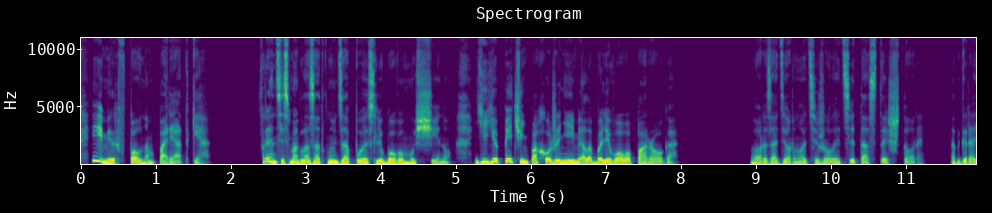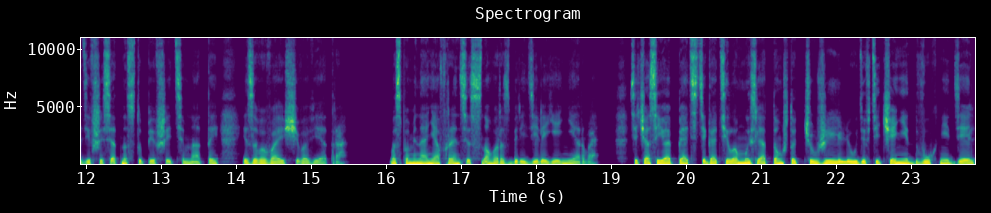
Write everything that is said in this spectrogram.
— «и мир в полном порядке». Фрэнсис могла заткнуть за пояс любого мужчину. Ее печень, похоже, не имела болевого порога. Лора задернула тяжелые цветастые шторы, отгородившись от наступившей темноты и завывающего ветра. Воспоминания о Фрэнсис снова разбередили ей нервы. Сейчас ее опять тяготила мысль о том, что чужие люди в течение двух недель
